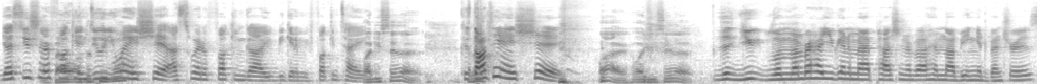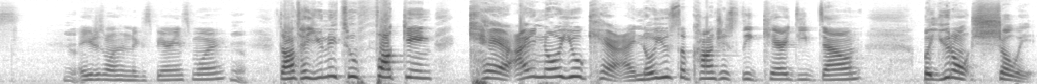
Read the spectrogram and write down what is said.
Yes, you sure About fucking other do. You ain't shit. I swear to fucking God, you be getting me fucking tight. Why do you say that? Cause Dante ain't shit. Why? Why do you say that? the, you remember how you getting mad passionate about him not being adventurous, Yeah. and you just want him to experience more. Yeah. Dante, you need to fucking care. I know you care. I know you subconsciously care deep down, but you don't show it.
